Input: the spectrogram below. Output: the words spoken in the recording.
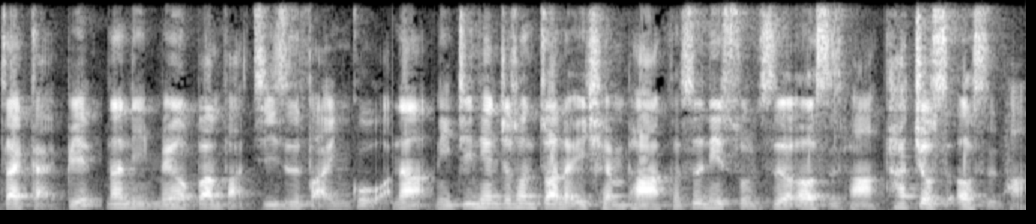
在改变，那你没有办法及时反应过来。那你今天就算赚了一千趴，可是你损失了二十趴，它就是二十趴。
